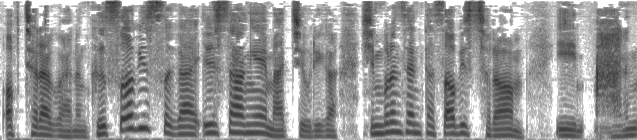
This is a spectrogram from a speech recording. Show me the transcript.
업체라고 하는 그 서비스가 일상에 마치 우리가 신부름 센터 서비스처럼 이 많은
